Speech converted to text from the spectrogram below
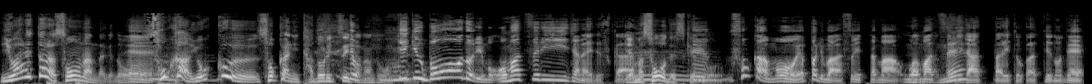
言われたらそうなんだけど、ええソカ、よくソカにたどり着いたなと思う。結局盆踊りもお祭りじゃないですか。いや、まあそうですけでど。、ソカも、やっぱりまあ、そういったまあ、お祭りだったりとかっていうので、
